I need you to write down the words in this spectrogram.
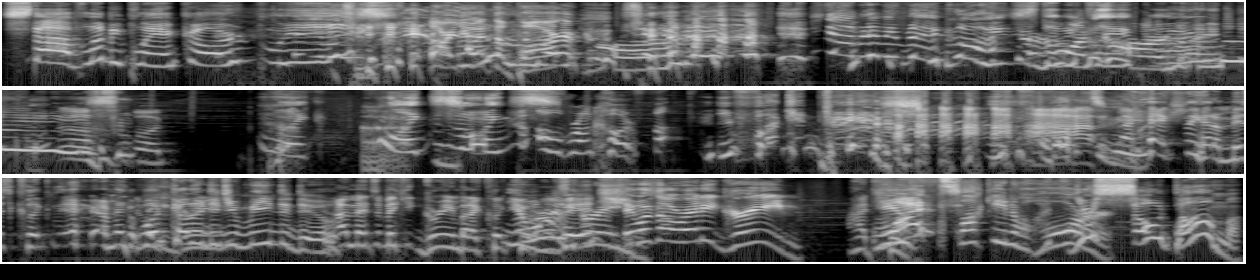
Stop! Let me play a card, please. Are you at the bar? Stop! Let me play a card. There's Let me one play a card, please. oh, fuck. Like, uh, like zoinks. Oh, wrong color. Fuck. You fucking bitch. you fucked I actually had a misclick there. I meant to make What it color green. did you mean to do? I meant to make it green, but I clicked You too early. bitch. It was already green. I You did. What? Fucking whore. You're so dumb.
